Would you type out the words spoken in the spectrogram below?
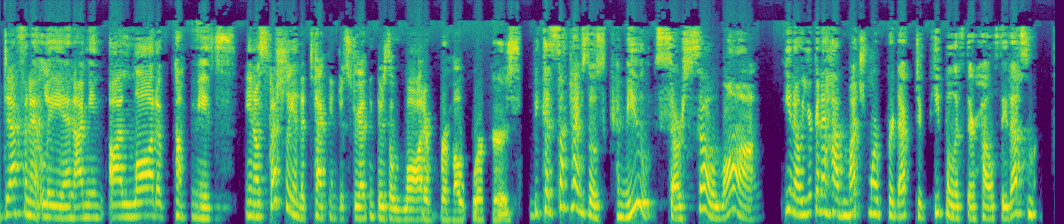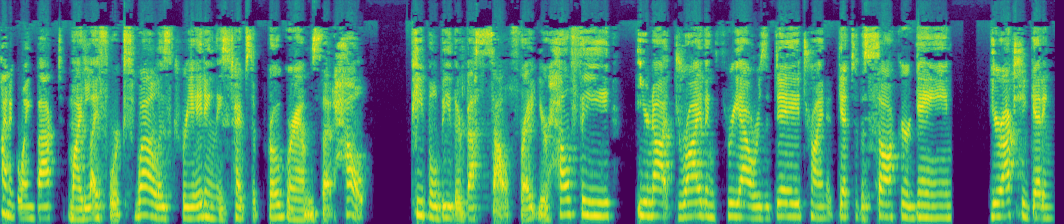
Definitely. And I mean, a lot of companies, you know, especially in the tech industry, I think there's a lot of remote workers because sometimes those commutes are so long. You know, you're going to have much more productive people if they're healthy. That's kind of going back to my life works well is creating these types of programs that help people be their best self, right? You're healthy. You're not driving three hours a day trying to get to the soccer game. You're actually getting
